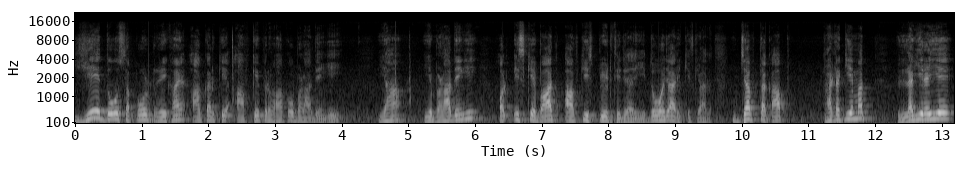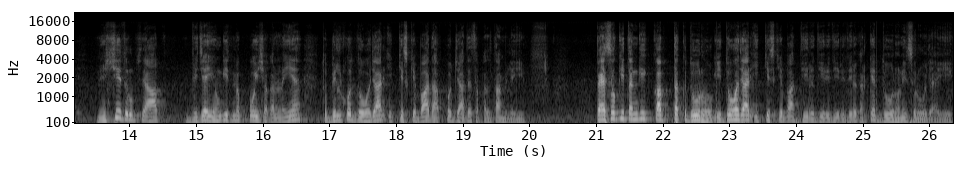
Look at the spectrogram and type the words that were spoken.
ये दो सपोर्ट रेखाएँ आकर के आपके प्रवाह को बढ़ा देंगी। यहाँ ये बढ़ा देंगी और इसके बाद आपकी स्पीड थी जाएगी 2021 के बाद। जब तक आप भटकिए मत, लगी रहिए, निश्चित रूप से आप विजयी होंगी, इसमें कोई शक्ल नहीं है। तो बिल्कुल 2021 के बाद आपको ज़्यादा सफलता मिलेगी। पैसों की तंगी कब तक दूर होगी? 2021 के बाद धीरे धीरे धीरे धीरे करके दूर होनी शुरू हो जाएगी।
